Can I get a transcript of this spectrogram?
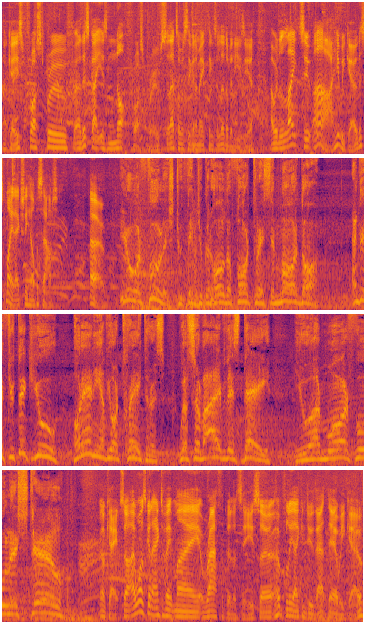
Okay, he's frostproof. Uh, this guy is not frostproof, so that's obviously going to make things a little bit easier. I would like to... Ah, here we go. This might actually help us out. Oh. You were foolish to think you could hold a fortress in Mordor. And if you think you or any of your traitors will survive this day, you are more foolish still. Okay, so I was going to activate my Wrath ability, so hopefully I can do that. There we go.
